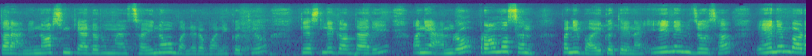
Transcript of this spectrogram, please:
तर हामी नर्सिङ क्याडरमा छैनौँ भनेर भनेको थियो। त्यसले गर्दाखेरि अनि हाम्रो प्रमोसन पनि भएको थिएन। एएनएम जो छ एएनएमबाट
